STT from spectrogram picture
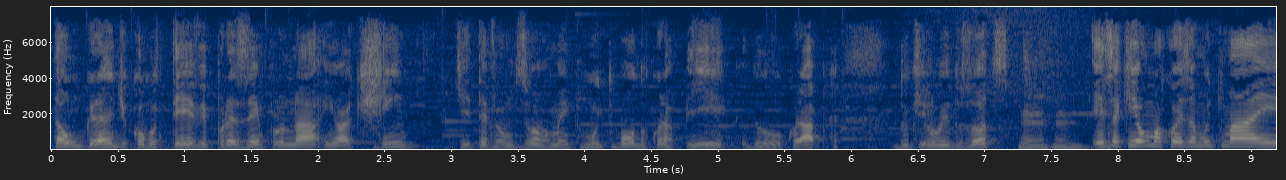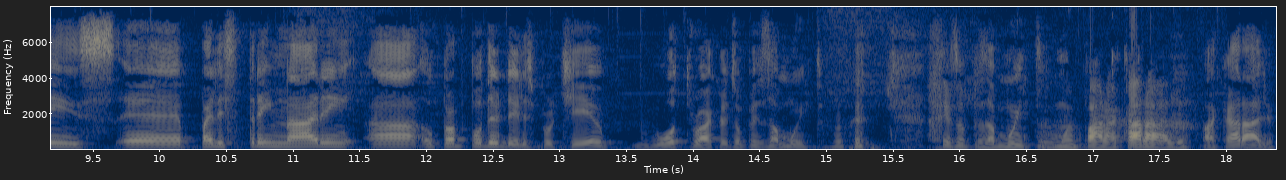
tão grande como teve, por exemplo, na, em Orkshin, que teve um desenvolvimento muito bom do Kurapi, do Kurapika, do Killua e dos outros. Uhum. Esse aqui é uma coisa muito mais é, para eles treinarem a- o próprio poder deles, porque o outro arco eles vão precisar muito. eles vão precisar muito, Muito para caralho. pra caralho.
